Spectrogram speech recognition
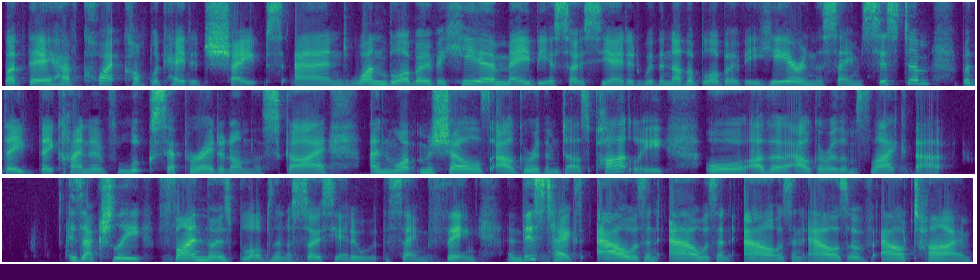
but they have quite complicated shapes. And one blob over here may be associated with another blob over here in the same system, but they, they kind of look separated on the sky. And what Michelle's algorithm does partly, or other algorithms like that, is actually find those blobs and associate it with the same thing. And this takes hours and hours and hours and hours of our time.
